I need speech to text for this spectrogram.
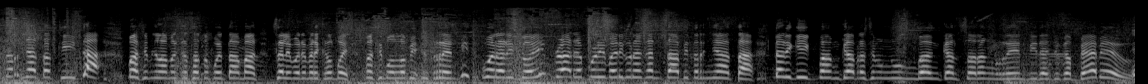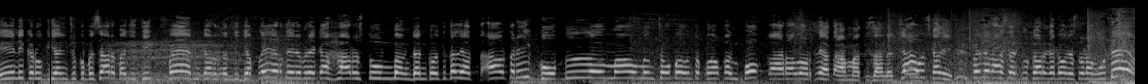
Ternyata tidak. Masih menyelamatkan satu poin taman. Salim dari Medical Boy. Masih mau lebih. Renvi, where are you going? Brother pribadi digunakan. Tapi ternyata dari Geek Farm gak berhasil mengumbangkan seorang Renvi dan juga Bebu. Ini kerugian cukup besar bagi Geek Fam Karena tiga player dari mereka harus tumbang. Dan kalau kita lihat Alter Ego belum mau mencoba untuk melakukan poke ke arah Lord. Lihat Ahmad di sana jauh sekali. Federasi dikeluarkan oleh seorang Udel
